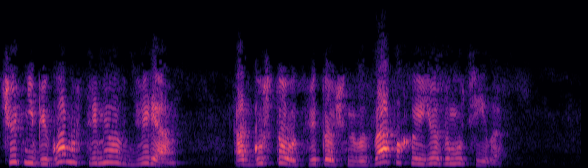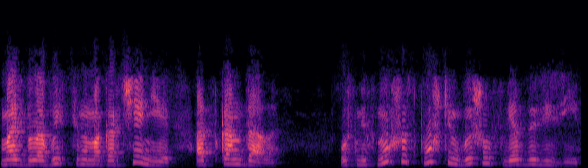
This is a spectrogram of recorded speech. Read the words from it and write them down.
чуть не бегом устремилась к дверям. От густого цветочного запаха ее замутило — Мать была в истинном огорчении от скандала. Усмехнувшись, Пушкин вышел вслед за Зизи.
